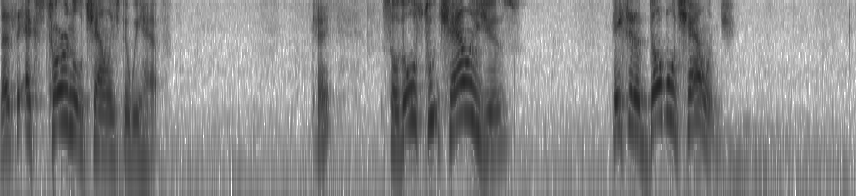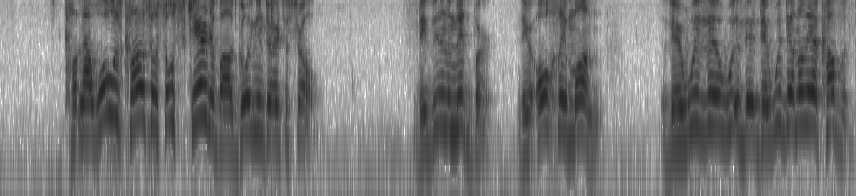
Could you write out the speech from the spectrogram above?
That's the external challenge that we have. Okay, so those two challenges makes it a double challenge. Now, what was Klaus so scared about going into Eretz Yisrael? They've been in the Midbar. They're Ochle Mon. They're with the they're, they're with the Ananei Hakavod.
